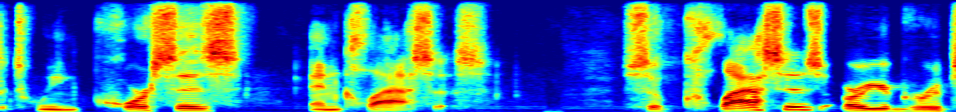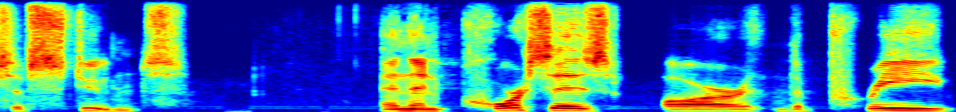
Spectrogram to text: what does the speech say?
between courses and classes. So classes are your groups of students. And then courses are the pre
